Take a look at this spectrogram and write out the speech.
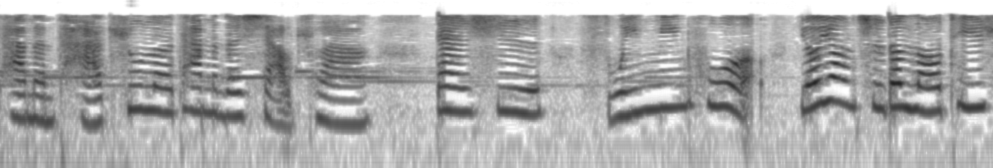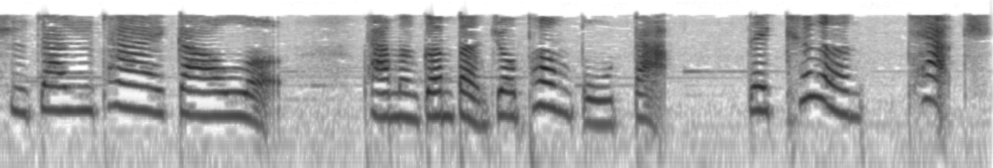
他们爬出了他们的小床，但是 swimming pool 游泳池的楼梯实在是太高了，他们根本就碰不到，They couldn't catch。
